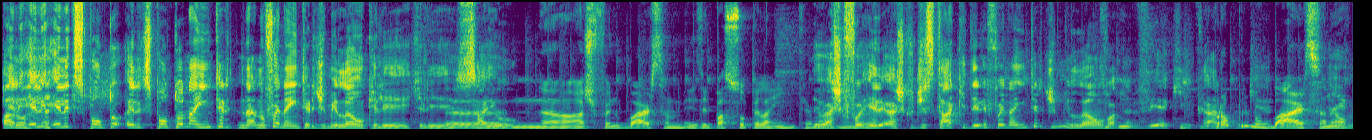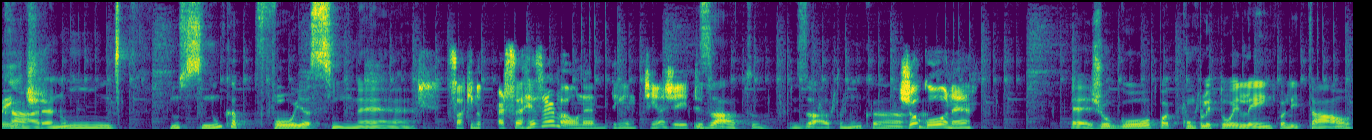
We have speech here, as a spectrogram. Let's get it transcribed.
parou. Ele, ele, ele despontou, ele despontou na Inter. na- não foi na Inter de Milão que ele, que ele saiu? Não, acho que foi no Barça mesmo. Ele passou pela Inter. Eu acho que foi. Ele, acho que o destaque dele foi na Inter de Milão. Vou até ver aqui, cara. o próprio porque- no Barça, né, realmente- cara? Não, nunca foi assim, né? Só que no Barça reservão, né? Não tinha, tinha jeito. Exato, exato. Nunca. Jogou, né? É, jogou, completou o elenco ali e tal.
